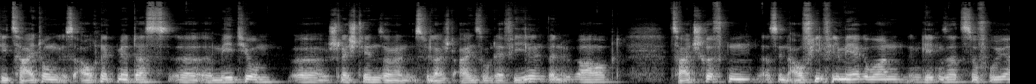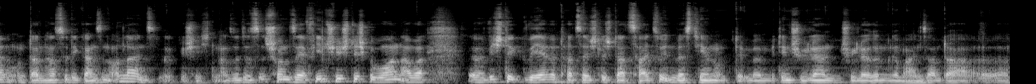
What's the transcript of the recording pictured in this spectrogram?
Die Zeitung ist auch nicht mehr das äh, Medium äh, schlechthin, sondern ist vielleicht eins unter vielen, wenn überhaupt. Zeitschriften sind auch viel, viel mehr geworden im Gegensatz zu früher. Und dann hast du die ganzen Online-Geschichten. Also das ist schon sehr vielschichtig geworden, aber äh, wichtig wäre tatsächlich da Zeit zu investieren und äh, mit den Schülern und Schülerinnen gemeinsam da äh,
